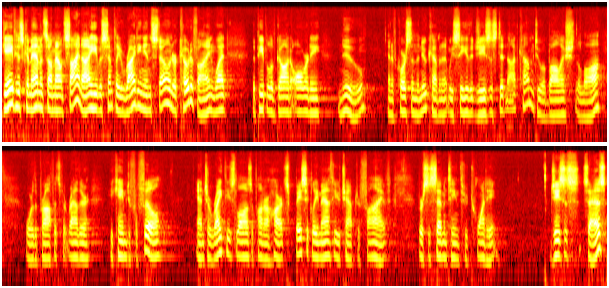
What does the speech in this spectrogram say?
gave his commandments on Mount Sinai, he was simply writing in stone or codifying what the people of God already knew. And of course, in the New Covenant, we see that Jesus did not come to abolish the law or the prophets, but rather he came to fulfill and to write these laws upon our hearts. Basically, Matthew chapter 5, verses 17 through 20. Jesus says,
